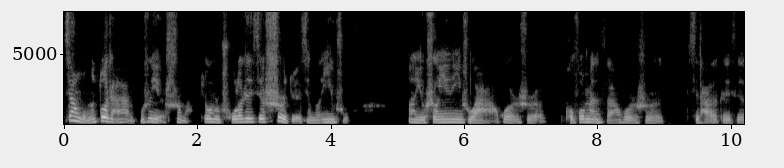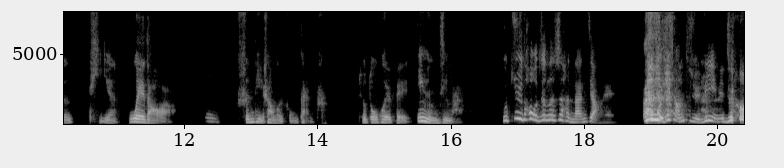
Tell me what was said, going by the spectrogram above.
像我们做展览，不是也是吗？就是除了这些视觉性的艺术，嗯，有声音艺术啊，或者是 performance 啊，或者是其他的这些体验，味道啊，嗯，身体上的这种感知，就都会被应用进来。不剧透真的是很难讲哎，我就想举例，你知道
